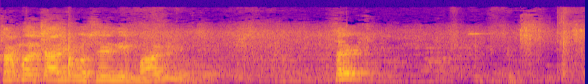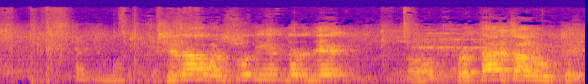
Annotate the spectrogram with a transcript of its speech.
કર્મચારીઓ છે એની માગણી છે. સાહેબ છેલ્લા વર્ષોની અંદર જે પ્રથા ચાલુ થઈ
